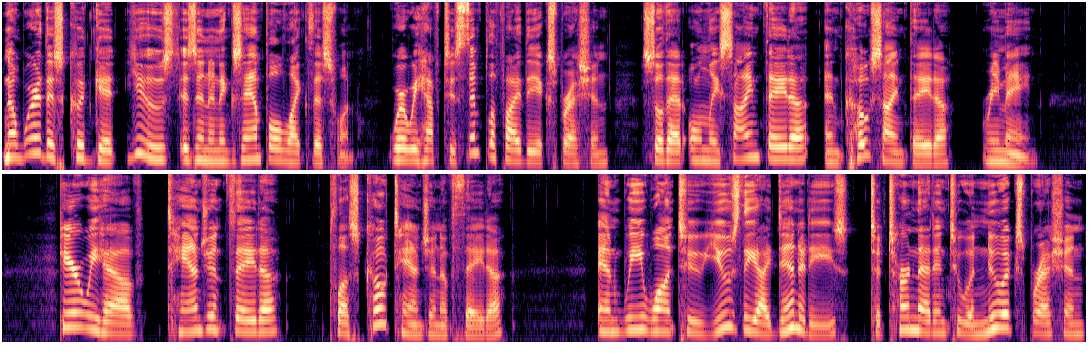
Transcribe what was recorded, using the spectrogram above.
Now where this could get used is in an example like this one, where we have to simplify the expression so that only sine theta and cosine theta remain. Here we have tangent theta plus cotangent of theta, and we want to use the identities to turn that into a new expression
